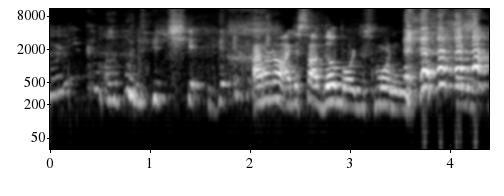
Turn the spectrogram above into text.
Where do you come up with this shit? I don't know. I just saw a billboard this morning.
